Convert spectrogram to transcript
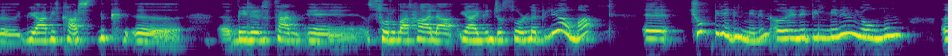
e, güya bir karşıtlık e, e, belirten e, sorular hala yaygınca sorulabiliyor ama e, çok bilebilmenin, öğrenebilmenin yolunun e,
